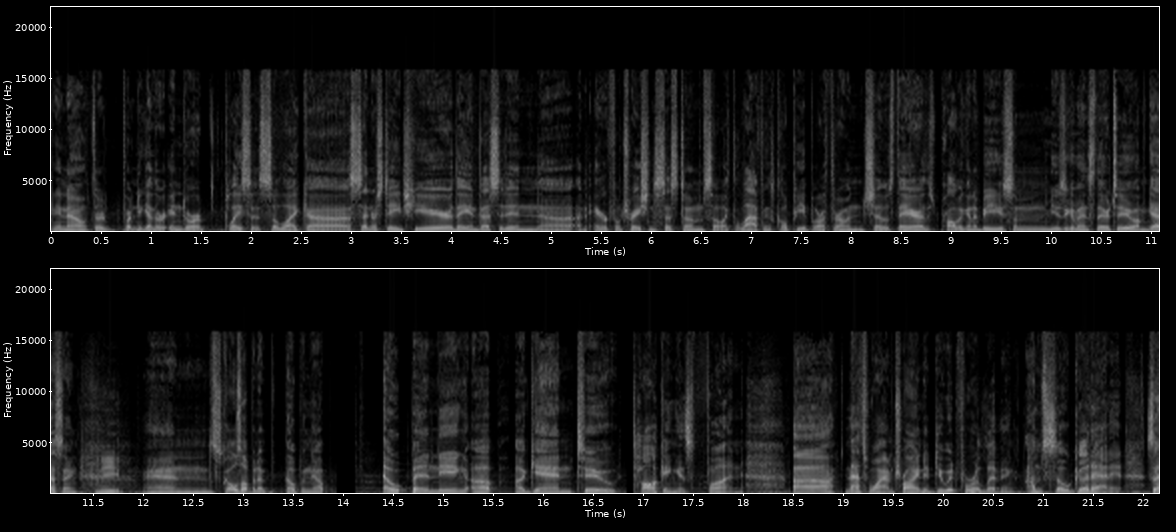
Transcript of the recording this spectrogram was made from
You know, they're putting together indoor places. So, like uh, Center Stage here, they invested in uh, an air filtration system. So, like the Laughing Skull people are throwing shows there. There's probably going to be some music events there too. I'm guessing. Neat. And Skull's open up, opening up, opening up again too. Talking is fun. Uh, that's why I'm trying to do it for a living. I'm so good at it. So.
